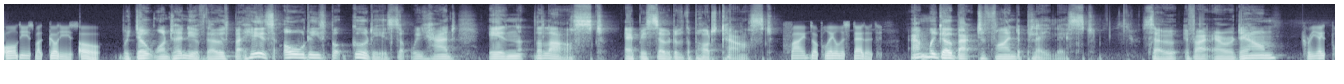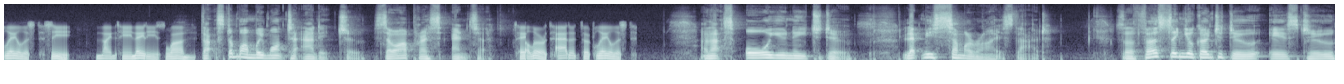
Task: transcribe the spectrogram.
Oldies but goodies O. We don't want any of those, but here's oldies but goodies that we had in the last episode of the podcast. Find the playlist edit. And we go back to find a playlist. So if I arrow down, Create playlist C. 1980s 1. that's the one we want to add it to. So I'll press enter. Alert added to playlist. And that's all you need to do. Let me summarize that. So, the first thing you're going to do is to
